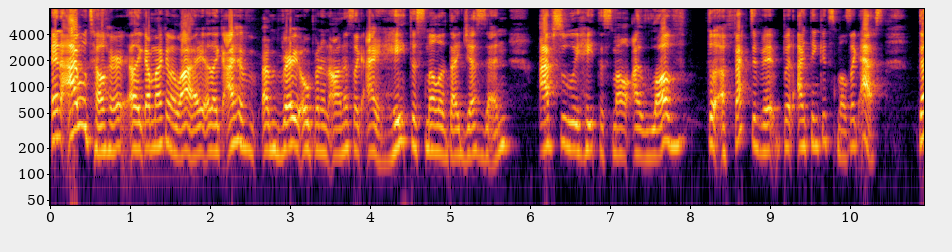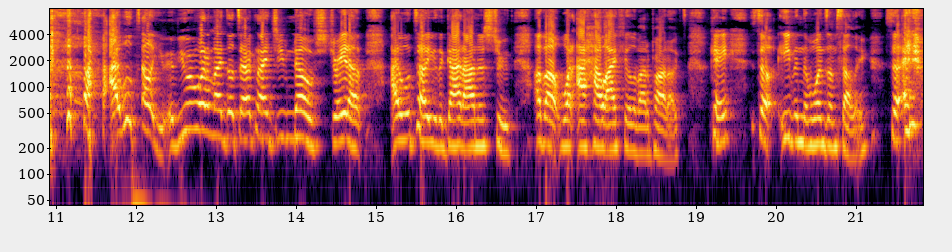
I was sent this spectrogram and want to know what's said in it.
and I will tell her, like, I'm not gonna lie, like, I have, I'm very open and honest. Like, I hate the smell of DigestZen. Absolutely hate the smell. I love the effect of it, but I think it smells like ass. I will tell you, if you are one of my doTERRA clients, you know straight up, I will tell you the God honest truth about what I, how I feel about a product. Okay. So even the ones I'm selling. So anyway,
